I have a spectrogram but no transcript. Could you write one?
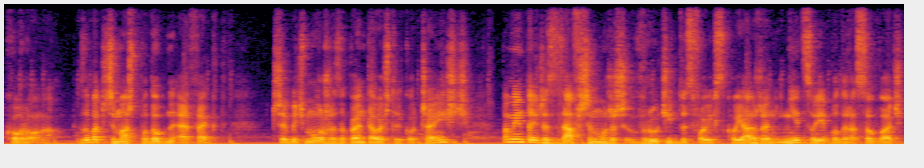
korona. Zobacz, czy masz podobny efekt, czy być może zapamiętałeś tylko część. Pamiętaj, że zawsze możesz wrócić do swoich skojarzeń, nieco je podrasować,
